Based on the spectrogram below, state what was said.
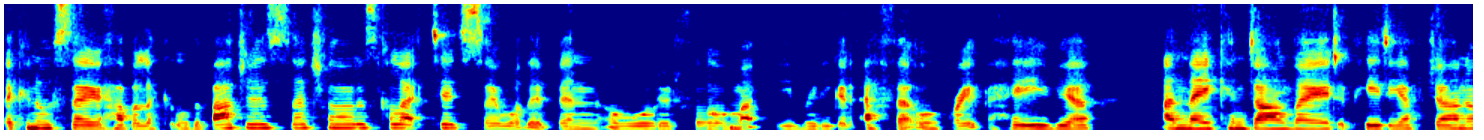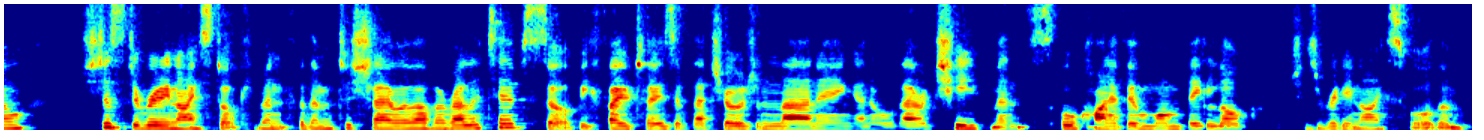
They can also have a look at all the badges their child has collected. So what they've been awarded for might be really good effort or great behaviour, and they can download a PDF journal it's just a really nice document for them to share with other relatives. So it'll be photos of their children learning and all their achievements, all kind of in one big log, which is really nice for them.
